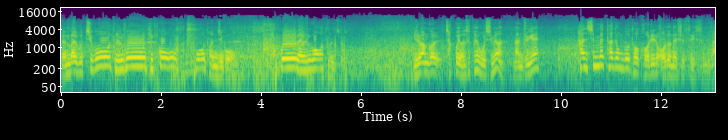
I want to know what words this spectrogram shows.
왼발 붙이고 들고 딛고 들고 던지고 딛고 던지고 던지고 이러한 걸 자꾸 연습해 보시면 나중에 한 10m 정도 더 거리를 얻어내실 수 있습니다.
